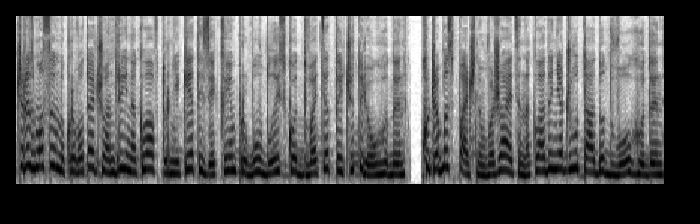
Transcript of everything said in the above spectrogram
Через масивну кровотечу Андрій наклав турнікети, з яким пробув близько 24 годин. Хоча безпечним вважається накладення джгута до двох годин.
